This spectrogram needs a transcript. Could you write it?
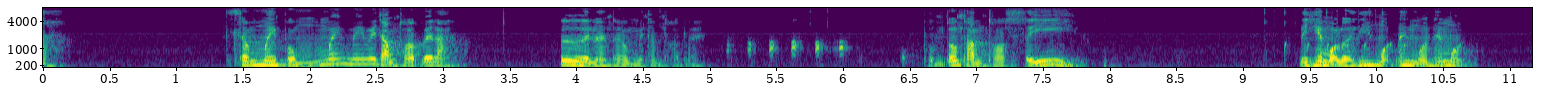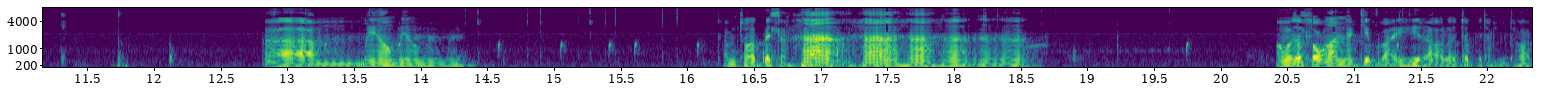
นะทำไมผมไม่ไม่ไม่ทำท็อตไว้ล่ะ เออนะทำไมผมไม่ทำท็อตไว้ ผมต้องทำท็อตสินี่ให้หมดเลยให้หมดให้หมดให้หมด อ่าไม่เอาไม่เอาไม่เอาไม่ทำท็อตไปสักห้าห้าห้าห้าห้าเอามาสักสองอันนะเก็บไว้ที่เราเราจะไปทำท็อต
